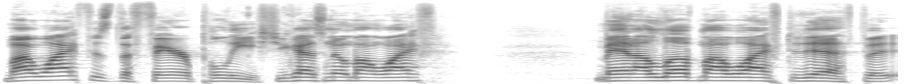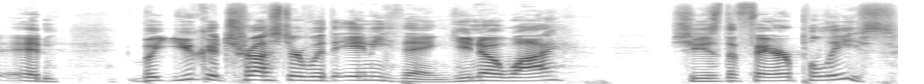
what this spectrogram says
My wife is the fair police. You guys know my wife? Man, I love my wife to death, but, and, but you could trust her with anything. You know why? She's the fair police.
